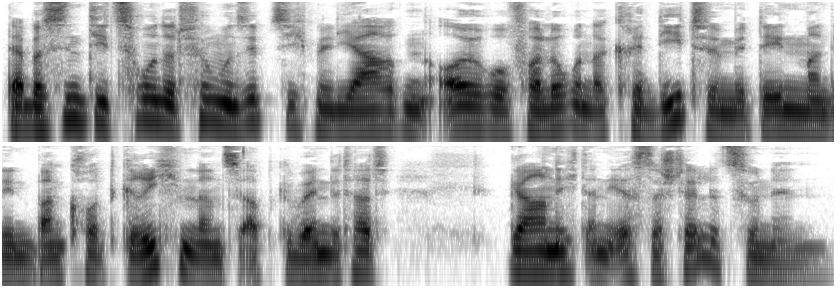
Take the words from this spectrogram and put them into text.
Dabei sind die 275 Milliarden Euro verlorener Kredite, mit denen man den Bankrott Griechenlands abgewendet hat, gar nicht an erster Stelle zu nennen.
